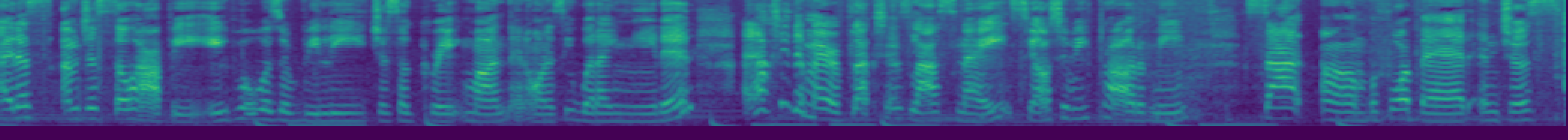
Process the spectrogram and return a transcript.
I just I'm just so happy. April was a really just a great month and honestly what I needed I actually did my reflections last night so y'all should be proud of me. Sat um, before bed and just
